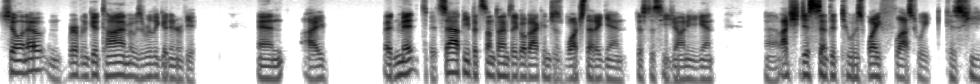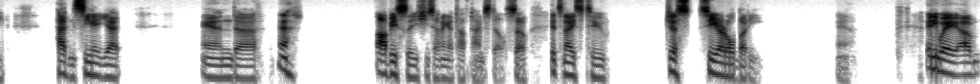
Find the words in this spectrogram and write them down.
chilling out, and we're having a good time. It was a really good interview, and I admit it's a bit sappy, but sometimes I go back and just watch that again just to see Johnny again. Uh, actually just sent it to his wife last week because she hadn't seen it yet, and uh, eh, obviously she's having a tough time still. So it's nice to just see our old buddy. Yeah. Anyway, um,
